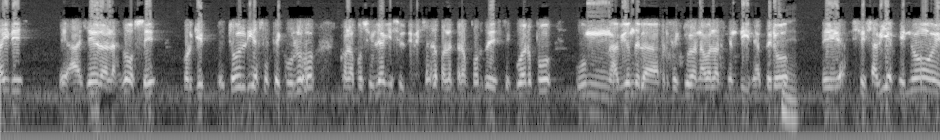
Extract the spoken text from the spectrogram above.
Aires eh, ayer a las 12, porque todo el día se especuló con la posibilidad que se utilizara para el transporte de este cuerpo un avión de la Prefectura Naval Argentina, pero eh, se sabía que no eh,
